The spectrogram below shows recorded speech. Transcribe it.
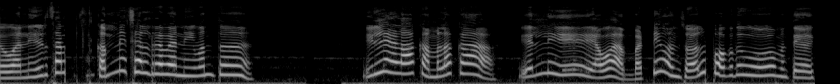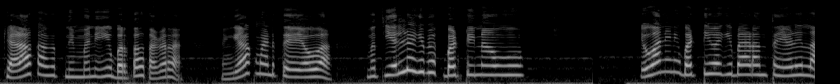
ಯವ್ವ, ನೀರು ಸ್ವಲ್ಪ ಕಮ್ಮಿ ಚೆಲ್ರವ ನೀವಂತ. ಇಲ್ಲ ಹೇಳ ಕಮಲಕ್ಕ? ಎಲ್ಲಿ? ಯವ್ವ, ಬಟ್ಟೆ ಒಂದು ಸ್ವಲ್ಪ ಒಗೆದು, ಮತ್ತೆ ಕೇಳಕ್ಕಾಗತ್ತೆ ನಿಮ್ಮ ಮನೆ, ಬರ್ತಾವ ತಗರ. ಹಂಗೆ ಯಾಕೆ ಮಾಡ್ತೆ ಯವ್ವ? ಮತ್ತೆ ಎಲ್ಲಿ ಒಗಿಬೇಕು ಬಟ್ಟೆ ನಾವು? ಯವ್ವ, ನಿನಗೆ ಬಟ್ಟೆ ಒಗಿ ಬೇಡ ಅಂತ ಹೇಳಿಲ್ಲ?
